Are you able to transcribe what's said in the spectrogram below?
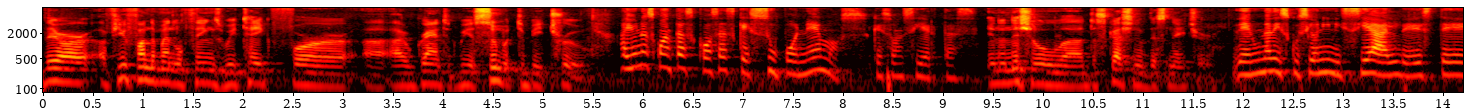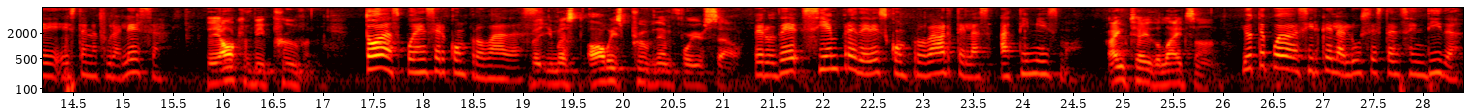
There are a few fundamental things we take for uh, uh, granted. We assume it to be true. Hay unas cuantas cosas que suponemos que son ciertas. In initial uh, discussion of this nature, En una discusión inicial de este, esta naturaleza, they all can be proven, todas pueden ser comprobadas, but you must always prove them for yourself. pero de- siempre debes comprobártelas a ti mismo. I can tell you the light's on, Yo te puedo decir que la luz está encendida,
